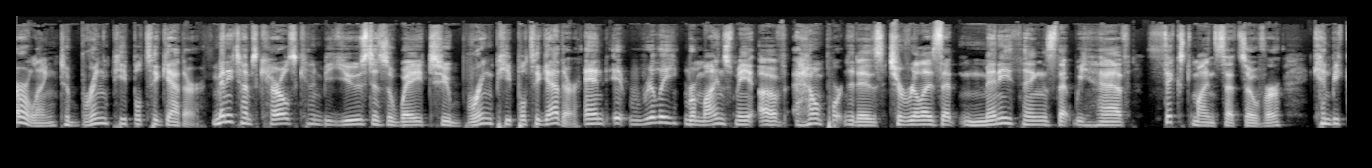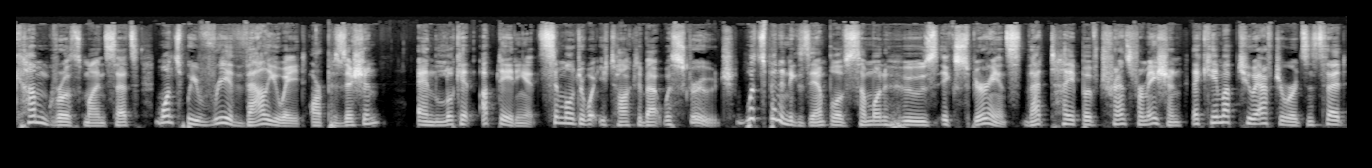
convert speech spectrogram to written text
caroling to bring people together? Many times carols can be used as a way to bring people together. And it really reminds me of how important it is to realize that many things that we have fixed mindsets over can become growth mindsets once we reevaluate our position and look at updating it, similar to what you talked about with Scrooge. What's been an example of someone who's experienced that type of transformation that came up to you afterwards and said,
